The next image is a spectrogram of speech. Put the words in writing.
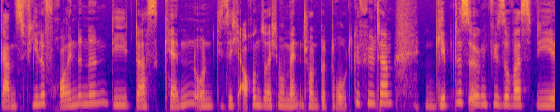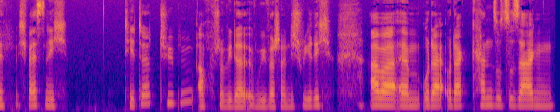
ganz viele Freundinnen, die das kennen und die sich auch in solchen Momenten schon bedroht gefühlt haben. Gibt es irgendwie sowas wie, ich weiß nicht, Tätertypen? Auch schon wieder irgendwie wahrscheinlich schwierig. Aber, ähm, oder, oder kann sozusagen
